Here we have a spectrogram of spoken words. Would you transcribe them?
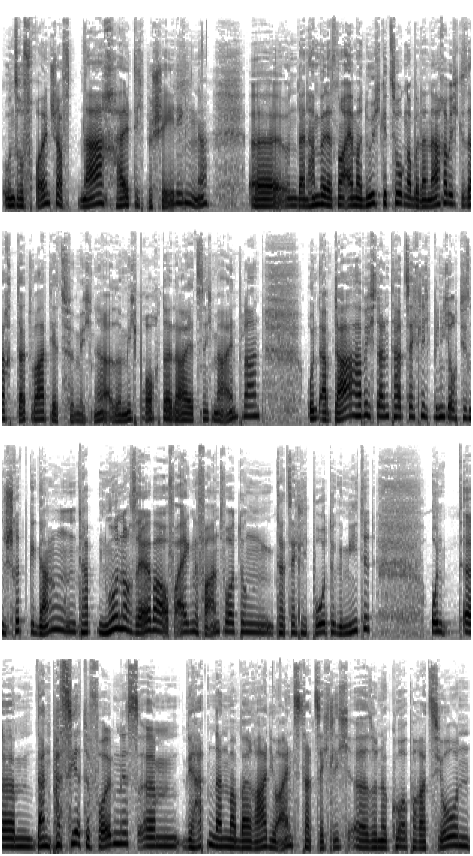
unsere Freundschaft nachhaltig beschädigen. Ne? Äh, und dann haben wir das noch einmal durchgezogen, aber danach habe ich gesagt, das wart jetzt für mich. Ne? Also mich braucht er da jetzt nicht mehr einplanen. Und ab da habe ich dann tatsächlich, bin ich auch diesen Schritt gegangen und habe nur noch selber auf eigene Verantwortung tatsächlich Boote gemietet. Und ähm, dann passierte Folgendes, ähm, wir hatten dann mal bei Radio 1 tatsächlich äh, so eine Kooperation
